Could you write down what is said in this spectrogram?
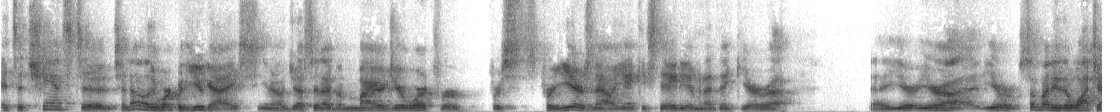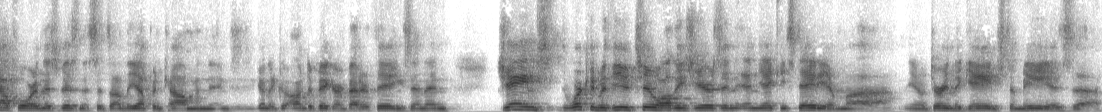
it's a chance to to not only work with you guys. You know, Justin, I've admired your work for for for years now at Yankee Stadium, and I think you're uh, uh, you're you're uh, you're somebody to watch out for in this business. It's on the up and come, and, and going to go on to bigger and better things. And then James, working with you too all these years in, in Yankee Stadium, uh, you know, during the games, to me is uh,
